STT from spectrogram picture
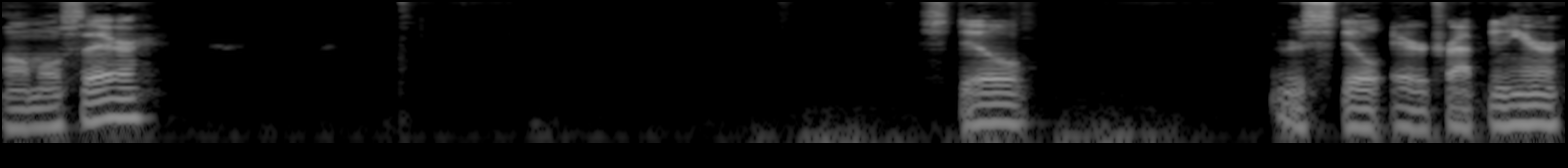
Almost there. Still, there's still air trapped in here.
